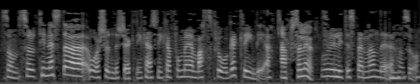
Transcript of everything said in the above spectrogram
Som, så till nästa års undersökning kanske ni kan få med en vass fråga kring det. Absolut. Det vore lite spännande mm. och så.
